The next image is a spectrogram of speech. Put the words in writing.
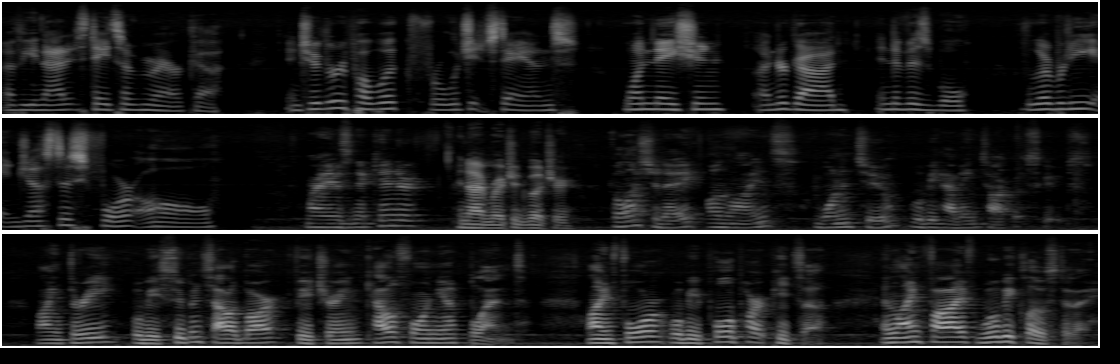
of the United States of America and to the republic for which it stands, one nation, under God, indivisible, with liberty and justice for all. My name is Nick Kinder. And I'm Richard Butcher. For lunch today, on lines 1 and 2, we'll be having taco scoops. Line 3 will be soup and salad bar featuring California blend. Line 4 will be pull apart pizza. And line 5 will be closed today.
